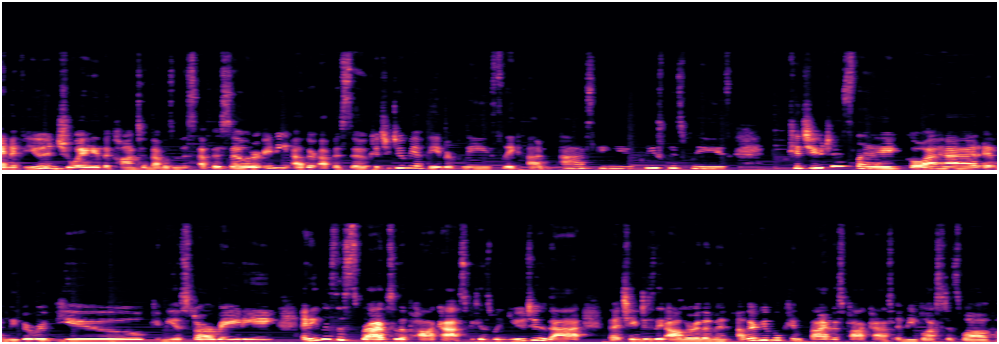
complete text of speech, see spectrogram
And if you enjoy the content that was in this episode or any other episode, could you do me a favor, please? Like, I'm asking you, please, please, please could you just like go ahead and leave a review, give me a star rating, and even subscribe to the podcast? Because when you do that, that changes the algorithm and other people can find this podcast and be blessed as well.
